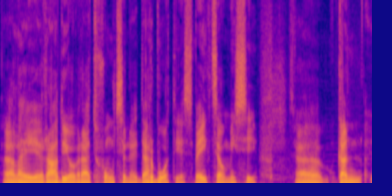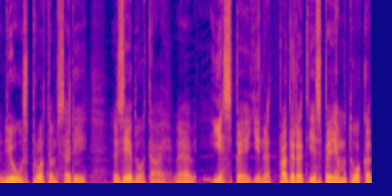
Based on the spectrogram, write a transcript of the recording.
lai radio varētu funkcionēt, darboties, veikt savu misiju, gan jūs, protams, arī uh, ziedotāji eh, iespējinat, padarat iespējamu to, ka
